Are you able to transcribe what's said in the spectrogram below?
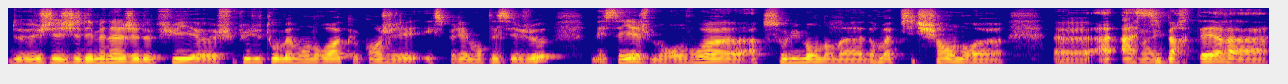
j'ai déménagé depuis, euh, je suis plus du tout au même endroit que quand j'ai expérimenté ces jeux, mais ça y est, je me revois absolument dans ma dans ma petite chambre, euh, euh assis par terre,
